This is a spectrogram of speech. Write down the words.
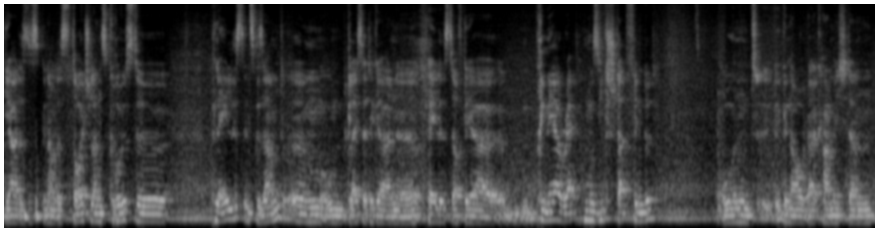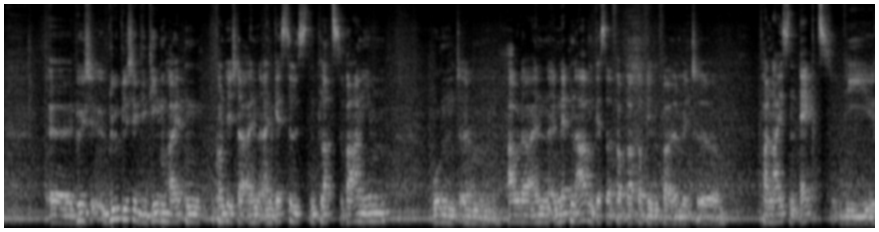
ja, das ist genau das ist Deutschlands größte Playlist insgesamt ähm, und gleichzeitig eine Playlist, auf der äh, primär Rap-Musik stattfindet. Und genau, da kam ich dann äh, durch glückliche Gegebenheiten konnte ich da einen, einen Gästelistenplatz wahrnehmen und ähm, habe da einen, netten Abend gestern verbracht auf jeden Fall mit äh, ein paar nicen Acts wie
